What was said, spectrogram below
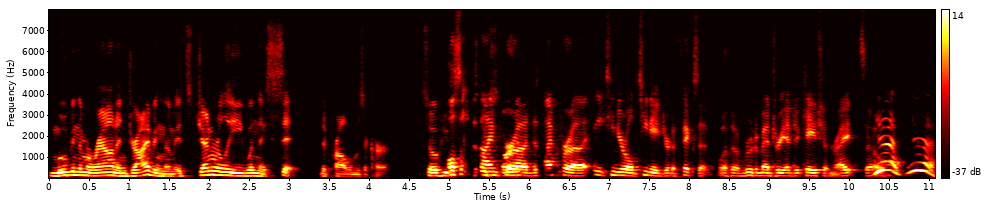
moving them around and driving them. It's generally when they sit that problems occur. So if you also designed for a designed for a 18 year old teenager to fix it with a rudimentary education, right? So yeah, yeah.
